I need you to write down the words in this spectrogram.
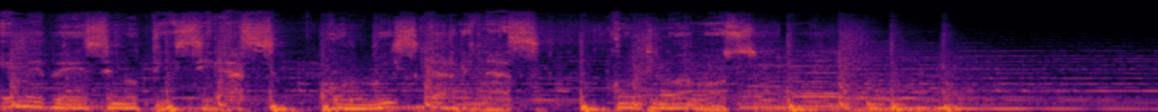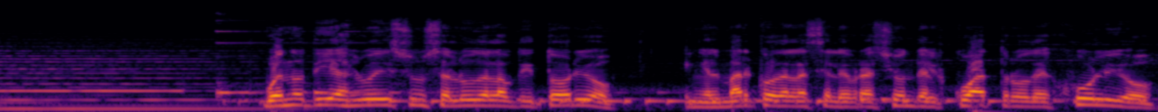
MBS Noticias con Luis Cárdenas. Continuamos. Buenos días Luis, un saludo al auditorio. En el marco de la celebración del 4 de julio,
